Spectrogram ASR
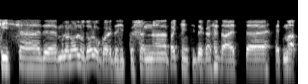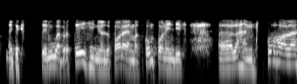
Siis äh, mul on olnud olukordasid, kus on äh, patsientidega seda, et, äh, et ma näiteks teen uue proteesi, nii-öelda paremad komponendid äh,, lähen kohale,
